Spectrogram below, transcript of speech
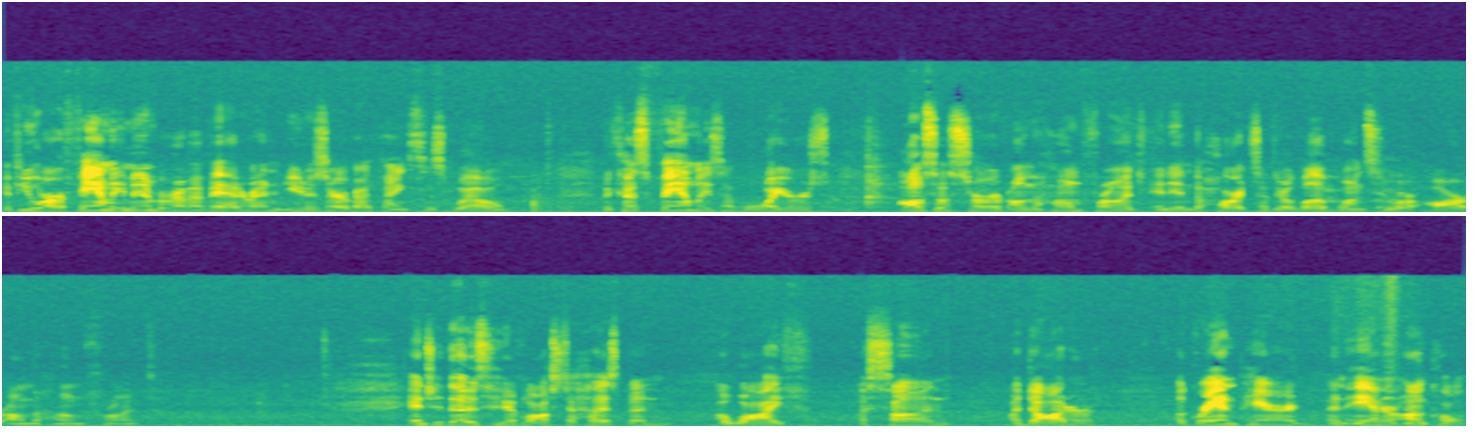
If you are a family member of a veteran, you deserve our thanks as well, because families of warriors also serve on the home front and in the hearts of their loved ones who are, are on the home front. And to those who have lost a husband, a wife, a son, a daughter, a grandparent, an aunt or uncle,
